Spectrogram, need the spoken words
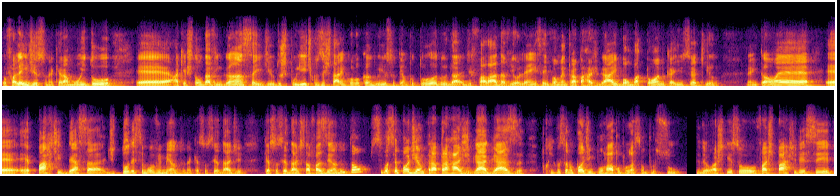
eu falei disso, né, que era muito é, a questão da vingança e de, dos políticos estarem colocando isso o tempo todo, da, de falar da violência e vamos entrar para rasgar e bomba atômica, isso e aquilo. Né? Então é, é, é, parte dessa de todo esse movimento né, que a sociedade que a sociedade está fazendo. Então, se você pode entrar para rasgar Gaza, por que você não pode empurrar a população para o sul? Entendeu? Acho que isso faz parte desse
